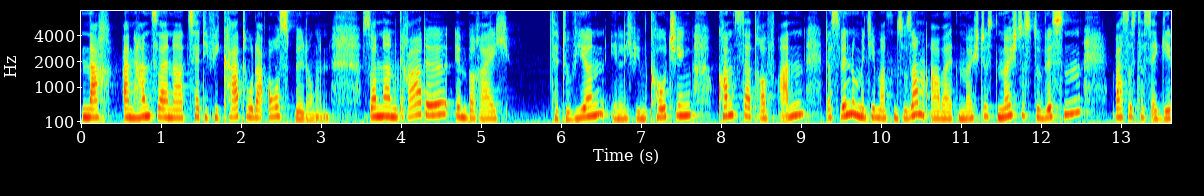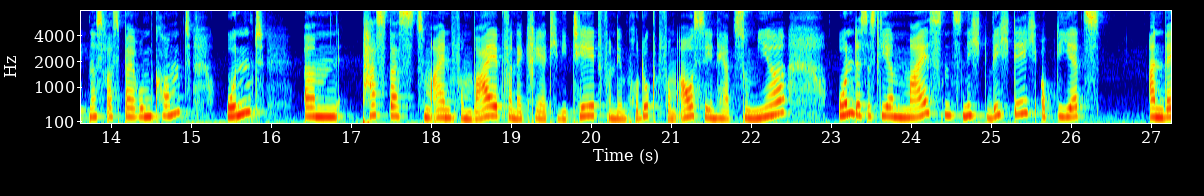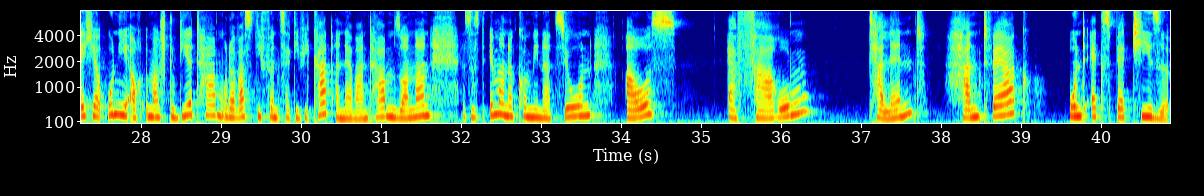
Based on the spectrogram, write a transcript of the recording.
nach anhand seiner Zertifikate oder Ausbildungen, sondern gerade im Bereich Tätowieren, ähnlich wie im Coaching, kommt es darauf an, dass wenn du mit jemandem zusammenarbeiten möchtest, möchtest du wissen, was ist das Ergebnis, was bei rumkommt und ähm, passt das zum einen vom Vibe, von der Kreativität, von dem Produkt, vom Aussehen her zu mir. Und es ist dir meistens nicht wichtig, ob die jetzt an welcher Uni auch immer studiert haben oder was die für ein Zertifikat an der Wand haben, sondern es ist immer eine Kombination aus Erfahrung, Talent, Handwerk und Expertise.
